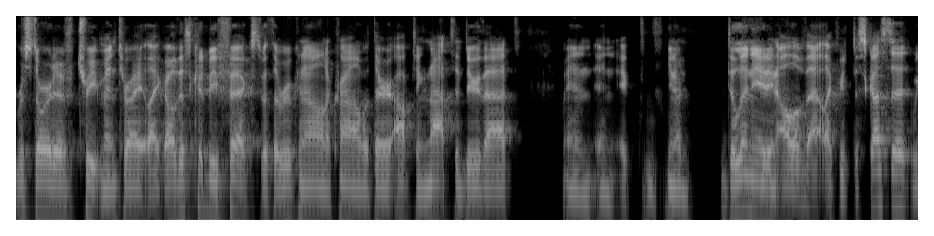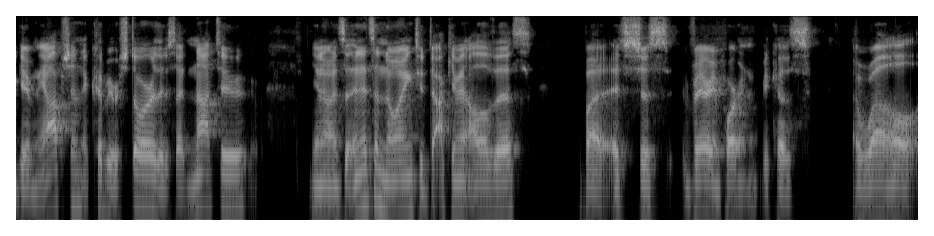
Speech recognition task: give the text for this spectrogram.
restorative treatment, right? Like, oh, this could be fixed with a root canal and a crown, but they're opting not to do that, and and it, you know, delineating all of that. Like we discussed it, we gave them the option. It could be restored. They decided not to. You know, it's and it's annoying to document all of this but it's just very important because a well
